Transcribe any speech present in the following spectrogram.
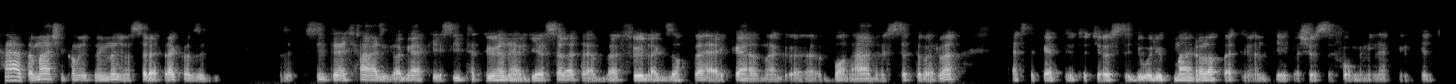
hát a másik, amit még nagyon szeretek, az egy az szintén egy házilag elkészíthető energiaszelet, ebben főleg zappehely kell, meg banán összetörve. Ezt a kettőt, hogyha összegyúrjuk, már alapvetően képes összefogni nekünk egy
